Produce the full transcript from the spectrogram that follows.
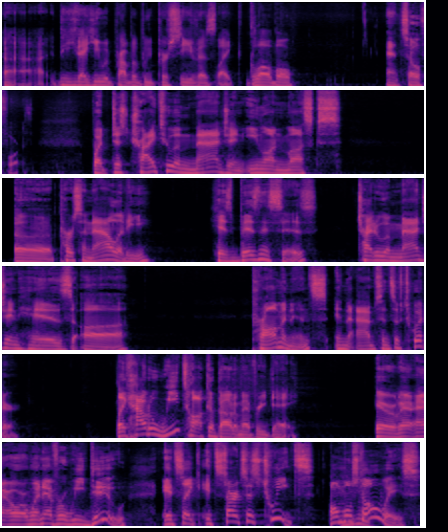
uh, that he would probably perceive as like global, and so forth. But just try to imagine Elon Musk's uh, personality, his businesses. Try to imagine his uh, prominence in the absence of Twitter. Like, how do we talk about him every day? Or, or whenever we do, it's like it starts as tweets almost mm-hmm. always.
